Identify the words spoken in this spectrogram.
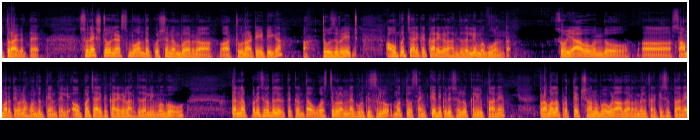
ಉತ್ತರ ಆಗುತ್ತೆ. So next let's move on the question number two naught eight ಈಗ. ಟೂ ಝೀರೋ ಏಯ್ಟ್ ಔಪಚಾರಿಕ ಕಾರ್ಯಗಳ ಹಂತದಲ್ಲಿ ಮಗು ಅಂತ. ಸೊ ಯಾವ ಒಂದು ಸಾಮರ್ಥ್ಯವನ್ನು ಹೊಂದುತ್ತೆ ಅಂತ ಹೇಳಿ. ಔಪಚಾರಿಕ ಕಾರ್ಯಗಳ ಹಂತದಲ್ಲಿ ಮಗು ತನ್ನ ಪರಿಸರದಲ್ಲಿರತಕ್ಕಂಥ ವಸ್ತುಗಳನ್ನು ಗುರುತಿಸಲು ಮತ್ತು ಸಂಕೇತೀಕರಿಸಲು ಕಲಿಯುತ್ತಾನೆ. ಪ್ರಬಲ ಪ್ರತ್ಯಕ್ಷಾನುಭವಗಳ ಆಧಾರದ ಮೇಲೆ ತರ್ಕಿಸುತ್ತಾನೆ.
